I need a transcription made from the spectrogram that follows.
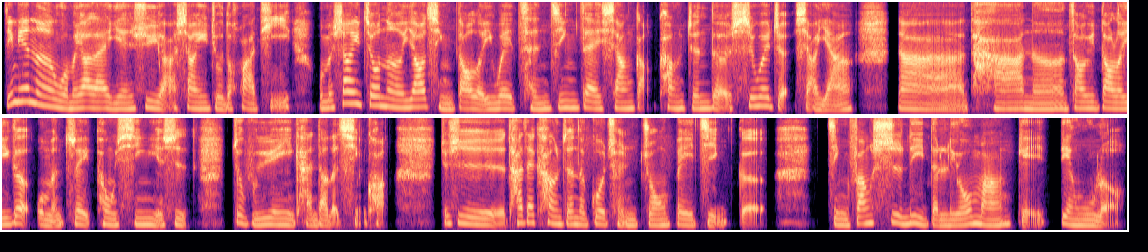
今天呢，我们要来延续啊上一周的话题。我们上一周呢，邀请到了一位曾经在香港抗争的示威者小杨。那他呢，遭遇到了一个我们最痛心也是最不愿意看到的情况，就是他在抗争的过程中被几个警方势力的流氓给玷污了哦。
